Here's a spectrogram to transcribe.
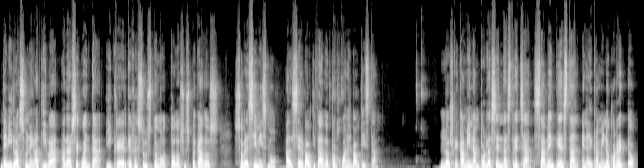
debido a su negativa a darse cuenta y creer que Jesús tomó todos sus pecados sobre sí mismo al ser bautizado por Juan el Bautista. Los que caminan por la senda estrecha saben que están en el camino correcto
